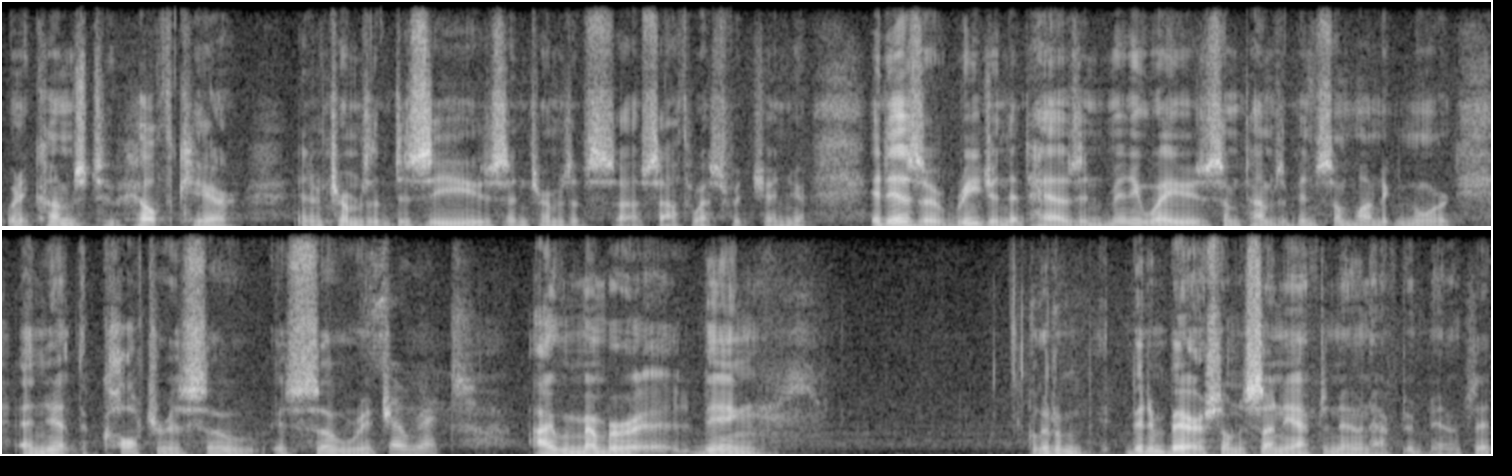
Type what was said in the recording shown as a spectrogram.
when it comes to health care, and in terms of disease, in terms of uh, Southwest Virginia, it is a region that has in many ways sometimes been somewhat ignored, and yet the culture is so, is so rich. So rich. I remember uh, being a little bit embarrassed on a Sunday afternoon after dinner that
